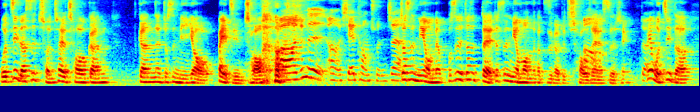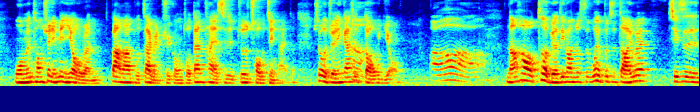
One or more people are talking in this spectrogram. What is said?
我记得是纯粹抽跟跟那就是你有背景抽，哦，就是嗯协同纯正，就是你有没有不是就是对，就是你有没有那个资格去抽这件事情，因为我记得。我们同学里面也有人爸妈不在园区工作，但他也是就是抽进来的，所以我觉得应该是都有。哦。然后特别的地方就是我也不知道，因为其实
